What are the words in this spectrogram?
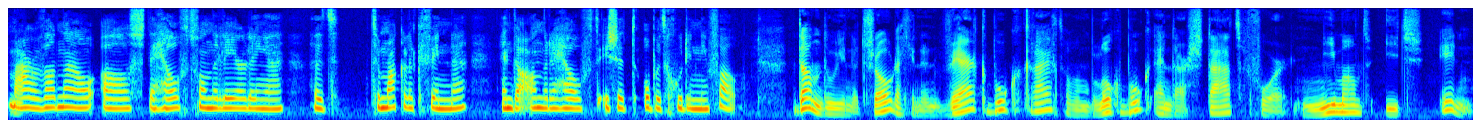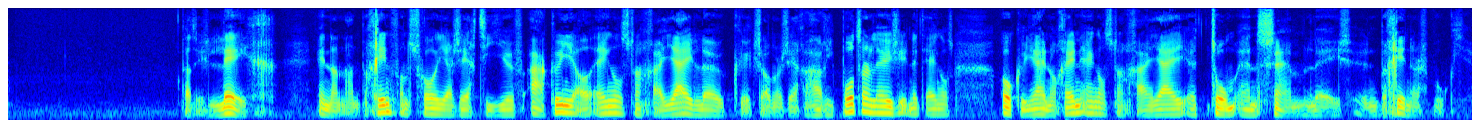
Maar wat nou als de helft van de leerlingen het te makkelijk vinden en de andere helft is het op het goede niveau? Dan doe je het zo dat je een werkboek krijgt of een blokboek en daar staat voor niemand iets in. Dat is leeg. En dan aan het begin van het schooljaar zegt die juf: Ah, kun je al Engels? Dan ga jij leuk, ik zal maar zeggen, Harry Potter lezen in het Engels. Ook kun jij nog geen Engels? Dan ga jij Tom en Sam lezen, een beginnersboekje.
